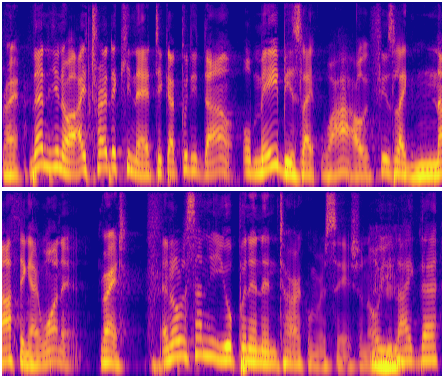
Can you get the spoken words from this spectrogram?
Right. Then, you know, I try the kinetic, I put it down. Or maybe it's like, wow, it feels like nothing I wanted. Right. And all of a sudden you open an entire conversation. Oh, you mm-hmm. like that?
